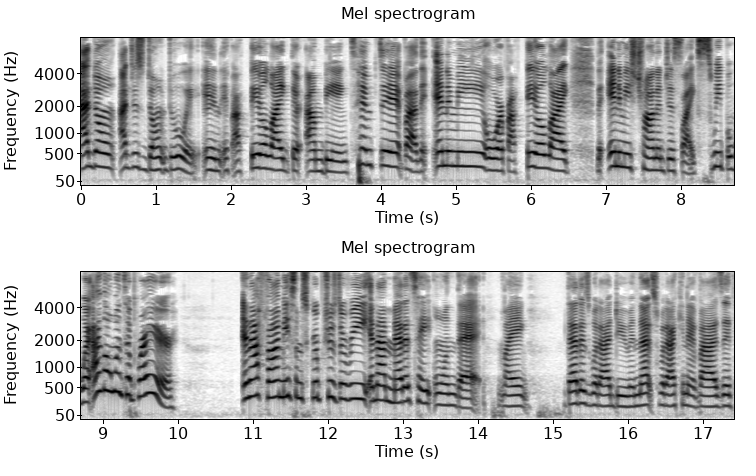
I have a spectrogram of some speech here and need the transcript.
I don't I just don't do it. And if I feel like that I'm being tempted by the enemy or if I feel like the enemy's trying to just like sweep away, I go into prayer. And I find me some scriptures to read and I meditate on that. Like that is what I do, and that's what I can advise. If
